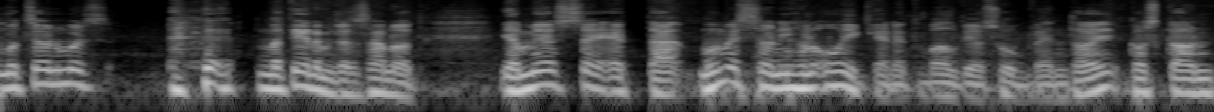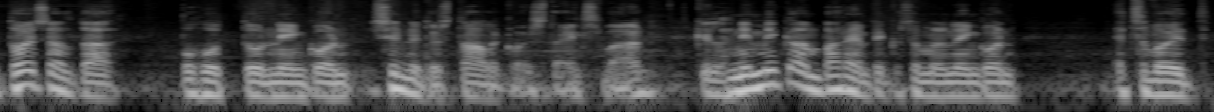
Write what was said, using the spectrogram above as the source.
mut se on myös, mä tiedän mitä sä sanot. Ja myös se, että mun mielestä se on ihan oikein, että valtio subventoi, koska on toisaalta puhuttu niin kuin synnytystalkoista, eikö vaan? Kyllä. Niin mikä on parempi kuin semmoinen niin kuin, että sä voit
